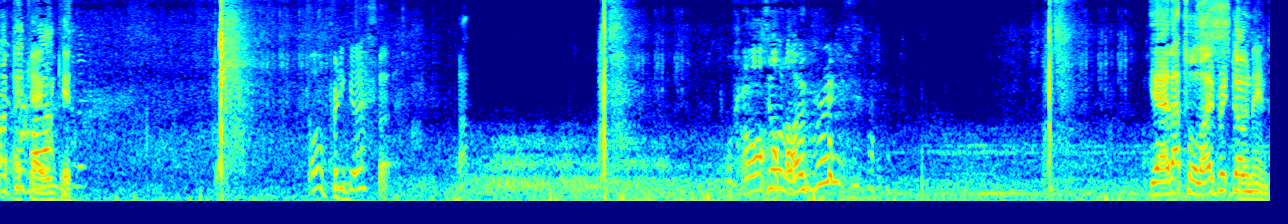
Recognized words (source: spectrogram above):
I did Okay, my we're good. Oh, pretty good effort. Oh. It's all over it. Yeah, that's all over it, don't Stunning.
